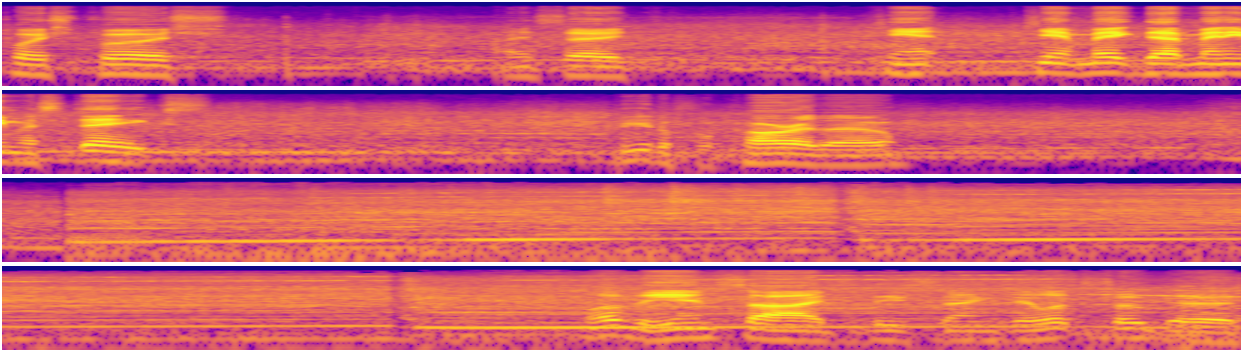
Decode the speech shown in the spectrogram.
push push. I say can't can't make that many mistakes. Beautiful car though. Love the insides of these things. They look so good.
